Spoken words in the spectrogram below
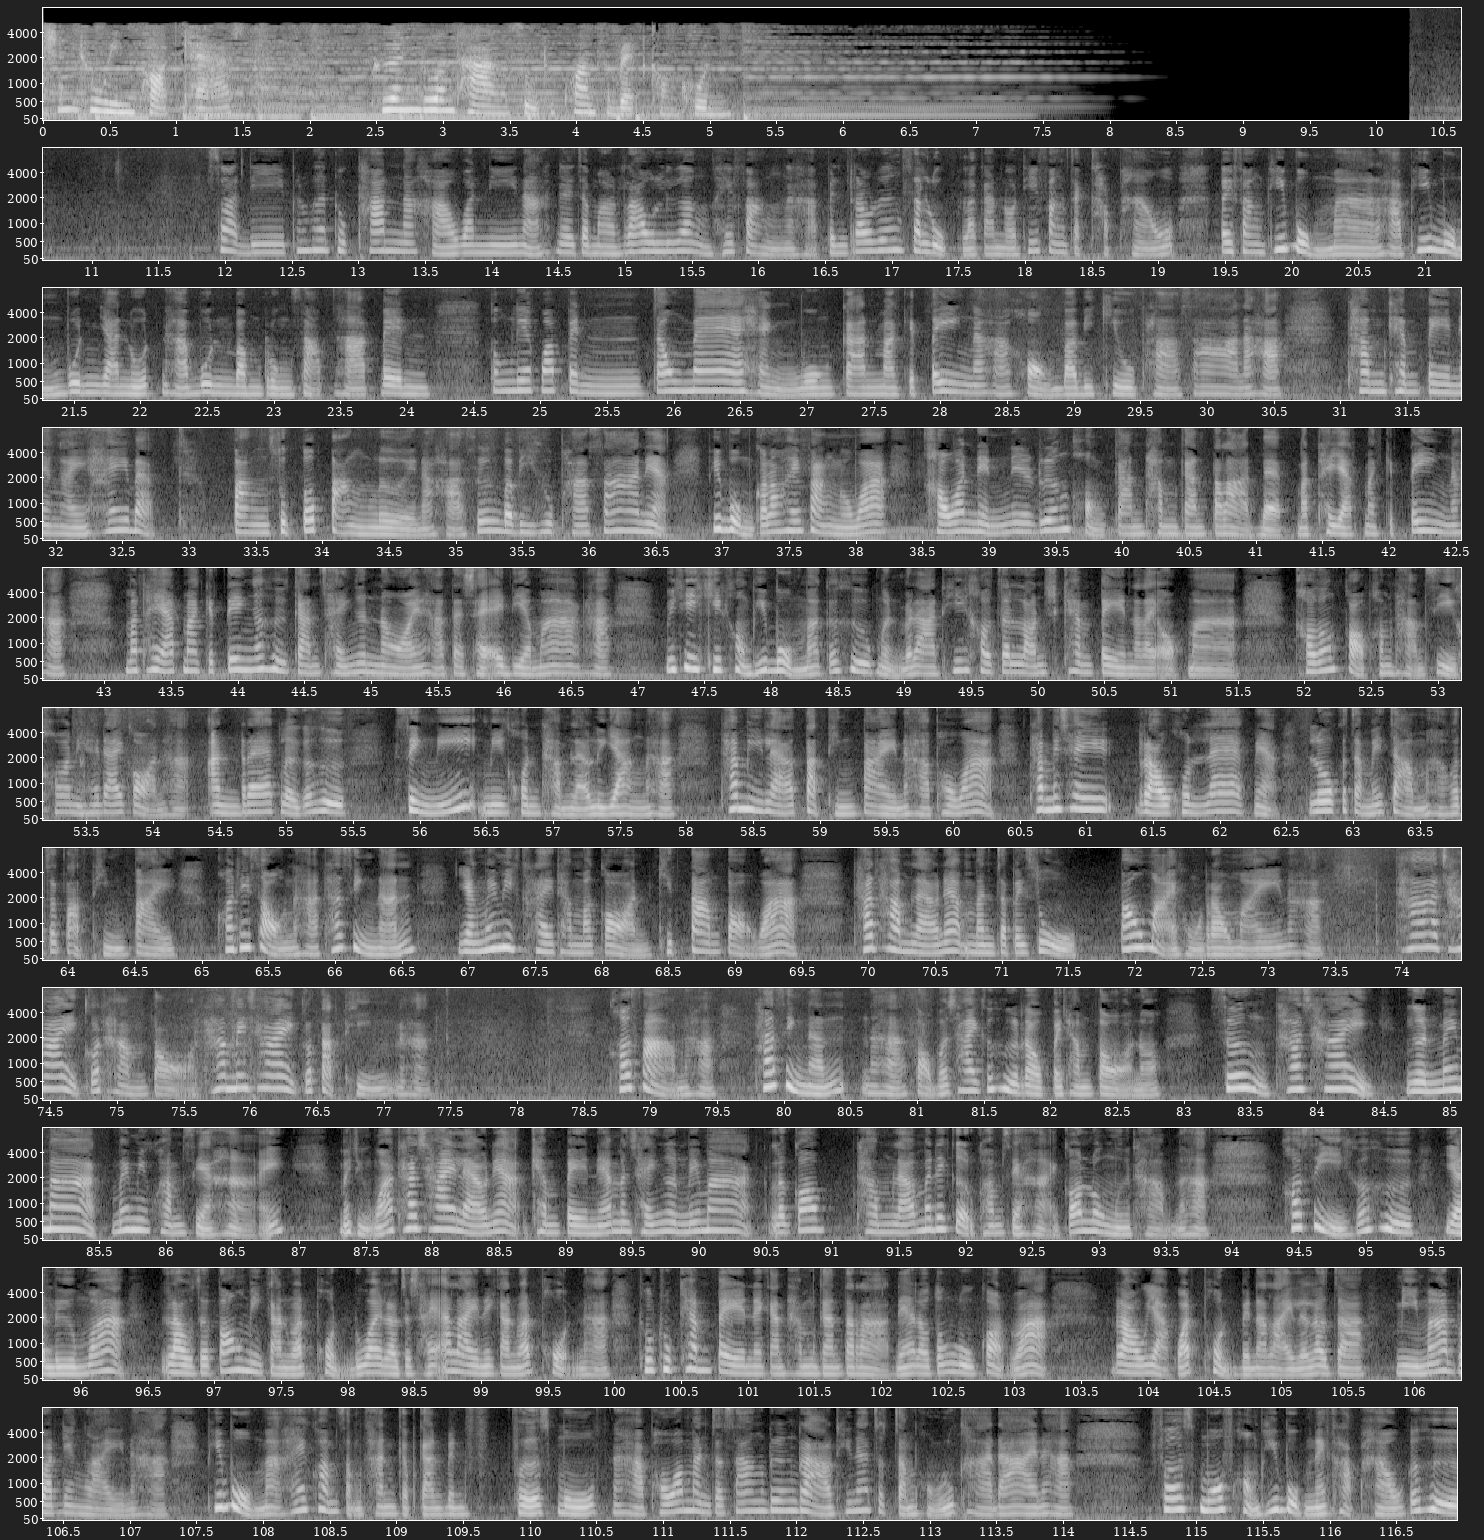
Passion to Win Podcast เพื่อนร่วมทางสู่ทุกความสำเร็จของคุณ สวัสดีเพื่อนๆทุกท่านนะคะ วันนี้นะเนยจะมาเล่าเรื่องให้ฟังนะคะ เป็นเล่าเรื่องสรุปละกันเนาะที่ฟังจากขับเฮาส์ไปฟังพี่บุ๋มมานะคะ พี่บุ๋มบุญญานุษนะคะ บุญบำรุงทรัพย์นะคะเป็น ต้องเรียกว่าเป็นเจ้าแม่แห่งวงการมาร์เก็ตติ้งนะคะ ของบาร์บีคิวพลาซ่านะคะทำแคมเปญยังไงให้แบบ ปังซุปเปอร์ปังเลยนะคะ ซึ่งบาร์บีคิวพลาซ่าเนี่ย พี่บุ๋มก็เล่าให้ฟังนะว่า เขาเน้นในเรื่องของการทำการตลาดแบบมัธยัติ marketing นะคะ มัธยัสถ์ marketing ก็คือการใช้เงินน้อยนะคะ แต่ใช้ไอเดียมากนะคะ วิธีคิดของพี่บุ๋มก็คือเหมือนเวลาที่เขาจะ launch แคมเปญอะไรออกมา เขาต้องตอบคำถาม 4 ข้อนี้ให้ได้ก่อนนะคะอันแรกเลยก็คือ สิ่งนี้มีคนทำแล้วหรือยังนะคะ ถ้ามีแล้วตัดทิ้งไปนะคะ เพราะว่าถ้าไม่ใช่เราคนแรกเนี่ย โลกก็จะไม่จำนะคะเขาจะตัดทิ้งไป ข้อที่2นะคะ ถ้าสิ่งนั้นยังไม่มีใครทำมาก่อน คิดตามต่อว่า ถ้าทำแล้วเนี่ยมันจะไปสู่เป้าหมายของเราไหมนะคะ ถ้าใช่ก็ทำต่อ ถ้าไม่ใช่ก็ตัดทิ้งนะคะ ข้อ3นะคะ ถ้าสิ่งนั้นนะคะตอบว่าใช่ก็คือเราไปทำต่อเนาะ ซึ่งถ้าใช่เงินไม่มากไม่มีความเสียหายหมายถึงว่าถ้าใช่แล้วเนี่ยแคมเปญเนี้ยมันใช้เงินไม่มาก แล้วก็ทำแล้วไม่ได้เกิดความเสียหายก็ลงมือทำนะคะ ข้อ 4 ก็คืออย่าลืมว่าเราจะต้องมีการวัดผลด้วย เราจะใช้อะไรในการวัดผลนะคะ ทุกๆ แคมเปญในการทำการตลาดเนี่ยเราต้องรู้ก่อนว่า เราอยากวัดผลเป็นอะไรแล้วเราจะมีมาตรวัดอย่างไรนะคะ พี่บุ๋มอะให้ความสำคัญกับการเป็น first move นะคะ เพราะว่ามันจะสร้างเรื่องราวที่น่าจดจำของลูกค้าได้นะคะ first move ของพี่บุ๋มใน Clubhouse ก็คือ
